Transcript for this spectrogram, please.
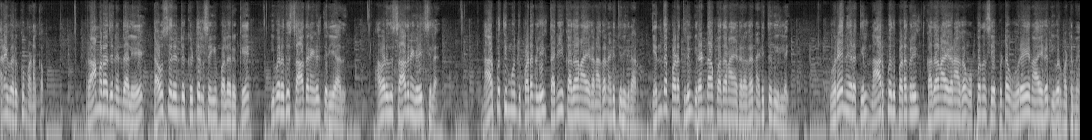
அனைவருக்கும் வணக்கம். ராமராஜன் என்றாலே டவுசர் என்று கிண்டல் செய்யும் பலருக்கு இவரது சாதனைகள் தெரியாது. அவரது சாதனைகளில் சில. நாற்பத்தி மூன்று படங்களில் தனி கதாநாயகனாக நடித்திருக்கிறார். எந்த படத்திலும் இரண்டாம் கதாநாயகராக நடித்தது இல்லை. ஒரே நேரத்தில் நாற்பது படங்களில் கதாநாயகனாக ஒப்பந்தம் செய்யப்பட்ட ஒரே நாயகன் இவர் மட்டுமே.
